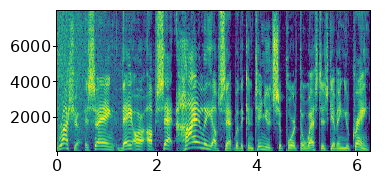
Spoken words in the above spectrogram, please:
Russia is saying they are upset, highly upset with the continued support the West is giving Ukraine.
